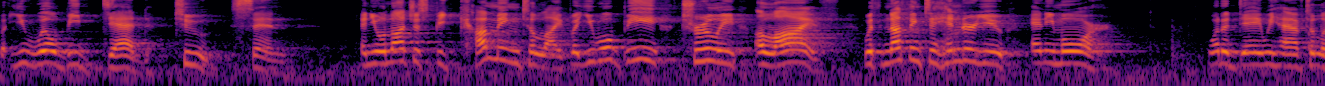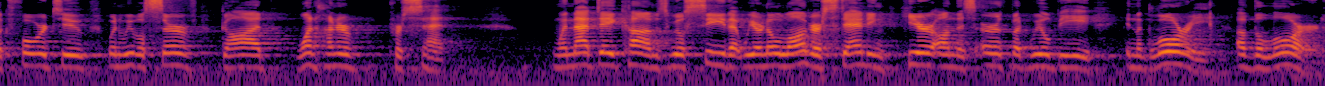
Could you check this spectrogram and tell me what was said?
but you will be dead to sin. And you will not just be coming to life, but you will be truly alive with nothing to hinder you anymore. What a day we have to look forward to when we will serve God 100%. When that day comes, we'll see that we are no longer standing here on this earth, but we'll be in the glory of the Lord,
